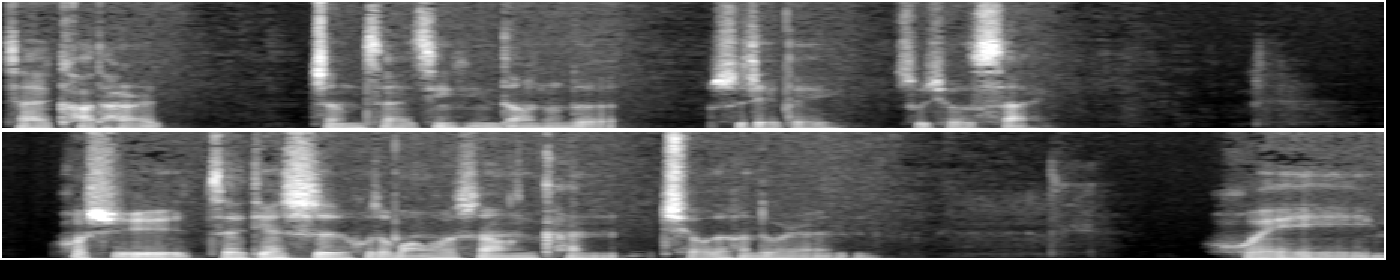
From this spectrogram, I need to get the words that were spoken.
在卡塔尔正在进行当中的世界杯足球赛。或许在电视或者网络上看球的很多人，会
